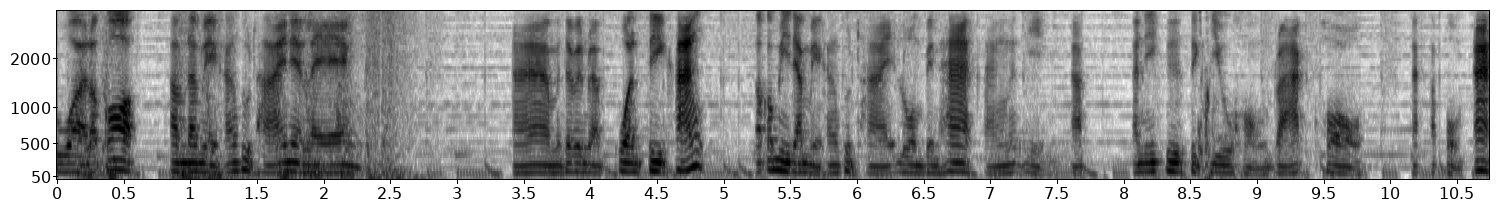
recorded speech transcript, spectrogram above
รัวๆแล้วก็ทำดาเมจครั้งสุดท้ายเนี่ยแรงอ่ามันจะเป็นแบบข่วน4 ครั้ง แล้วก็มีดาเมจครั้งสุดท้ายรวมเป็น 5 ครั้งนั่นเองครับ อันนี้คือสกิลของ Dark Call นะครับผมอะ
